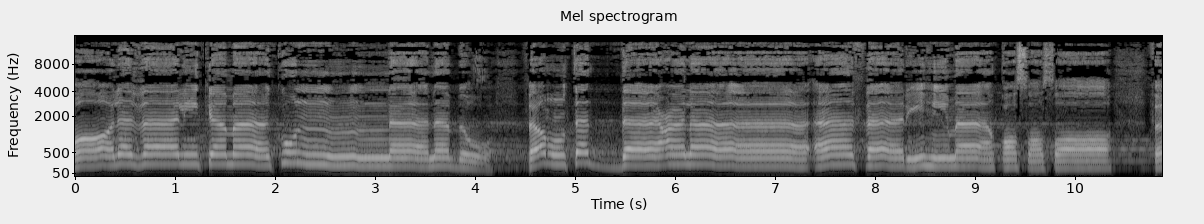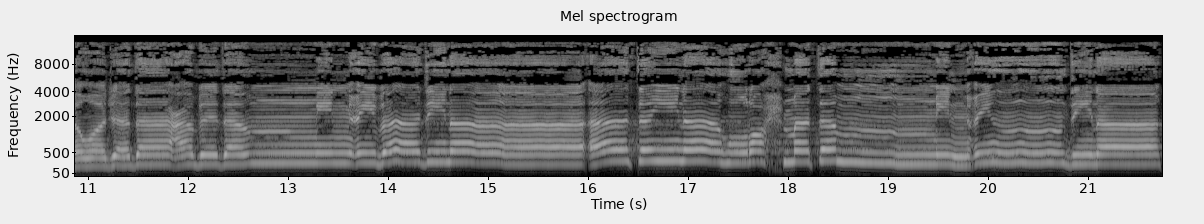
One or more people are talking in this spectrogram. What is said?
قال ذلك ما كنا نبغ فارتدا على آثارهما قصصا فوجدا عبدا من عبادنا آتيناه رحمة من عندنا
